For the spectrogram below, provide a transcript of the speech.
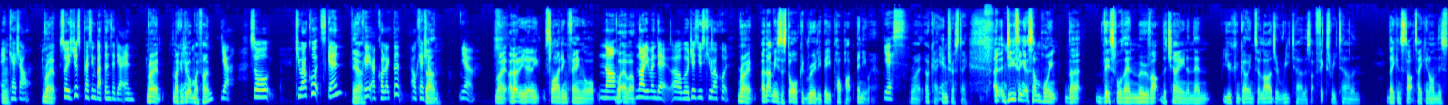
and cash out. Right, So it's just pressing buttons at their end. Right. And I can do it on my phone? Yeah. So QR code scan. Yeah. Okay, I've collected. I'll cash out. Done. Yeah. Right. I don't need any sliding thing or No. whatever. Not even that. Uh, we'll just use QR code. Right. And that means the store could really be pop up anywhere. Yes. Right. Okay. Yeah. Interesting. And, and do you think at some point that this will then move up the chain and then you can go into larger retailers like fixed retail and they can start taking on this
